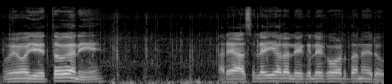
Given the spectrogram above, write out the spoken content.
నువ్వేమో చేస్తావు కానీ. అరే అసలే ఇవాళ లేక లేక పడతానేరు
